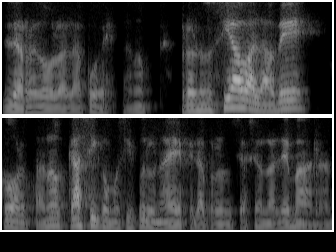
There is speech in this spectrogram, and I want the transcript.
le redobla la apuesta. ¿no? Pronunciaba la B corta, ¿no? casi como si fuera una F, la pronunciación alemana.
